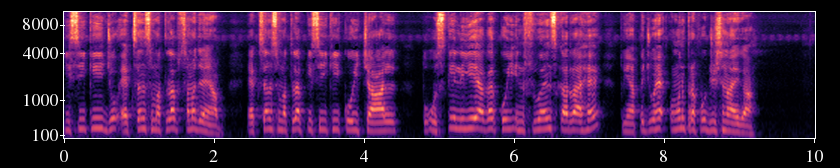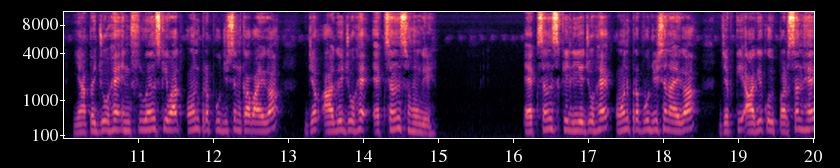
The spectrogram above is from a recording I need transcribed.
किसी की जो एक्शंस मतलब समझ रहे हैं आप एक्शंस मतलब किसी की कोई चाल तो उसके लिए अगर कोई इन्फ्लुएंस कर रहा है तो यहाँ पे जो है ऑन प्रपोजिशन आएगा। यहाँ पे जो है इन्फ्लुएंस के बाद ऑन प्रपोजिशन कब आएगा? जब आगे जो है एक्शंस होंगे। एक्शंस के लिए जो है ऑन प्रपोजिशन आएगा, जबकि आगे कोई पर्सन है,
